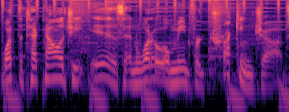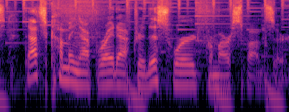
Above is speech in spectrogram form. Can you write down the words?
What the technology is and what it will mean for trucking jobs, that's coming up right after this word from our sponsor.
